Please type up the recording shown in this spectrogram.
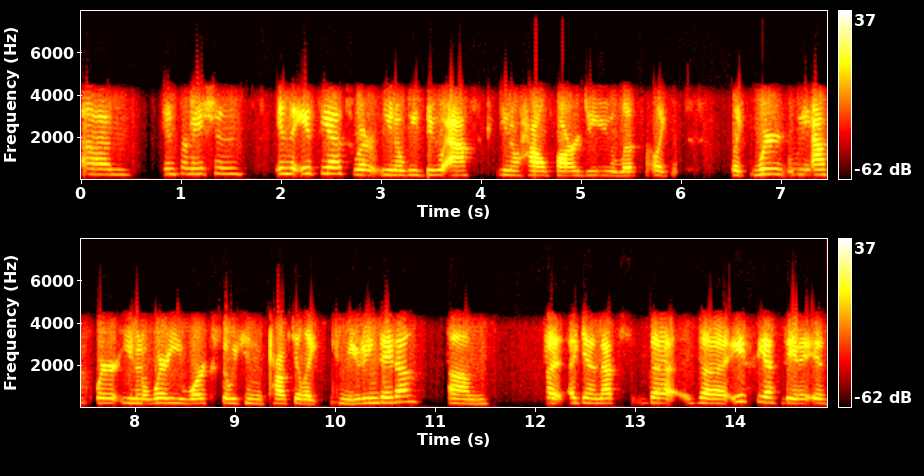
um, information in the ACS where you know we do ask you know how far do you live like like where we ask where you know where you work so we can calculate commuting data. Um, but again, that's the the ACS data is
